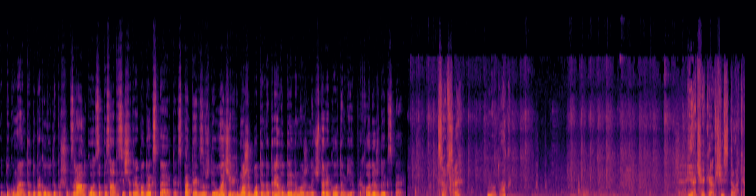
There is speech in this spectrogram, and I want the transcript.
документи, до прикладу, ти прийшов зранку, записатися ще треба до експерта. Експерт, як завжди, очередь, може бути на 3 години, може на 4, коли там є. Приходиш до експерта. Це все? Ну так. Я чекав 6 років.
